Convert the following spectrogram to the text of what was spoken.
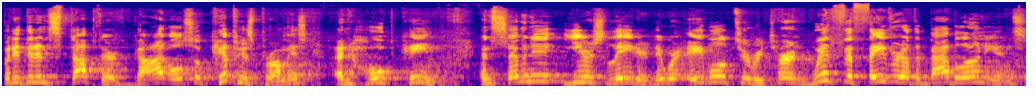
But it didn't stop there. God also kept his promise and hope came. And 70 years later, they were able to return with the favor of the Babylonians.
